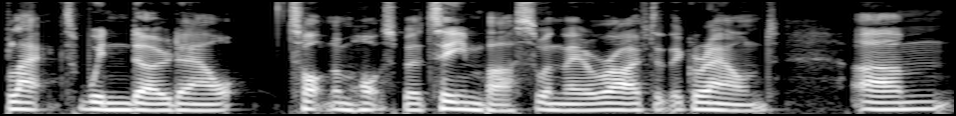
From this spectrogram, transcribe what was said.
black windowed out Tottenham Hotspur team bus when they arrived at the ground, um,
